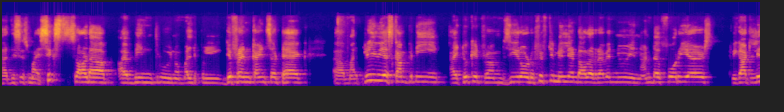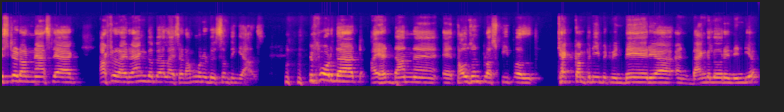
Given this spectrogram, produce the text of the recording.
uh, this is my sixth startup. I've been through you know multiple different kinds of tech. Uh, my previous company, I took it from zero to fifty million dollar revenue in under four years. We got listed on Nasdaq. After I rang the bell, I said I'm going to do something else. Before that, I had done a, a thousand plus people tech company between Bay Area and Bangalore in India.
